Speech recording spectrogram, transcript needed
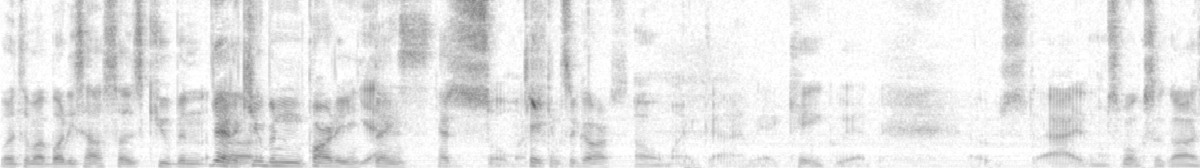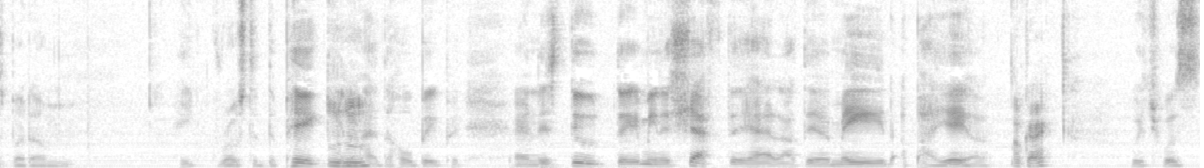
went to my buddy's house. So his Cuban yeah, the uh, Cuban party yes, thing had so much cake and cigars. Oh my god, we had cake. We had. I don't smoke cigars, but um, he roasted the pig. You know, had the whole big pig. And this dude, they, I mean, the chef they had out there made a paella, Okay. which was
